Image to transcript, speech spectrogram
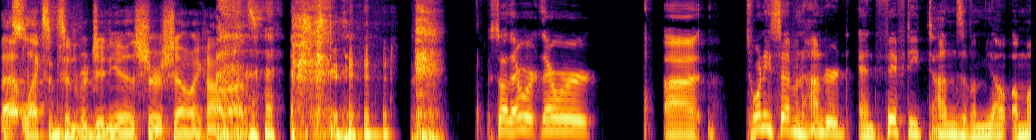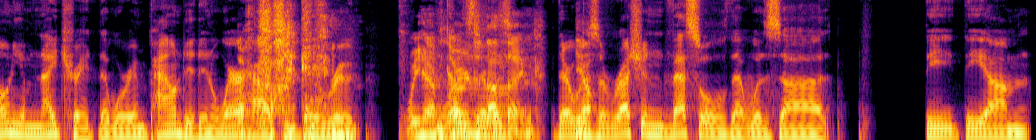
That Lexington, Virginia is sure showing, huh, Roz? so there were there were uh 2750 tons of ammo- ammonium nitrate that were impounded in a warehouse in? Beirut We have learned there was- nothing. there was a Russian vessel that was uh, the the um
